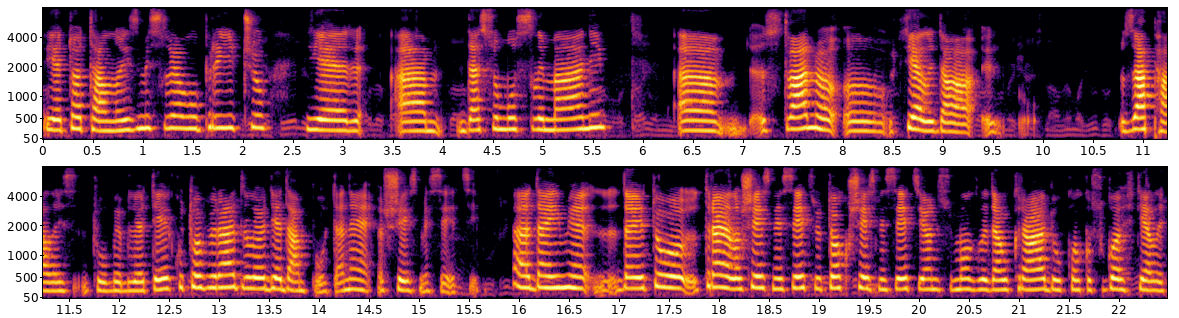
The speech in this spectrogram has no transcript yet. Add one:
je totalno izmislio ovu priču jer um, da su muslimani um, stvarno uh, htjeli da zapale tu biblioteku, to bi radili od jedan puta, ne šest mjeseci. Da im je, da je to trajalo šest mjeseci, u toku šest mjeseci oni su mogli da ukradu koliko su god htjeli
